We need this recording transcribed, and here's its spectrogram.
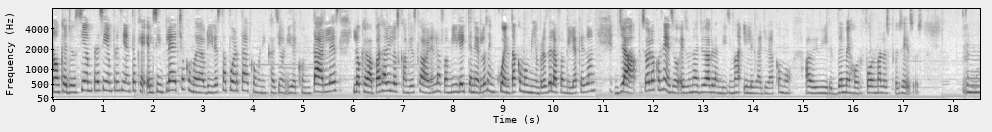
Aunque yo siempre, siempre siento que el simple hecho como de abrir esta puerta de comunicación y de contarles lo que va a pasar y los cambios que va a haber en la familia y tenerlos en cuenta como miembros de la familia que son, ya solo con eso es una ayuda grandísima y les ayuda como a vivir de mejor forma los procesos. Mm,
